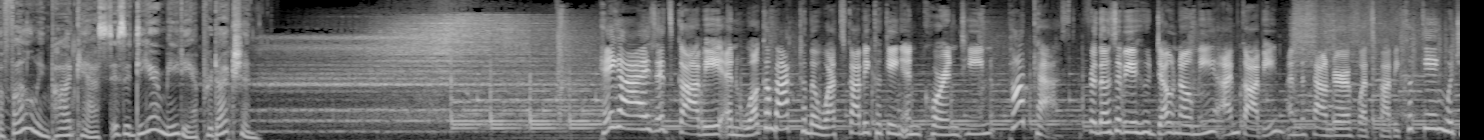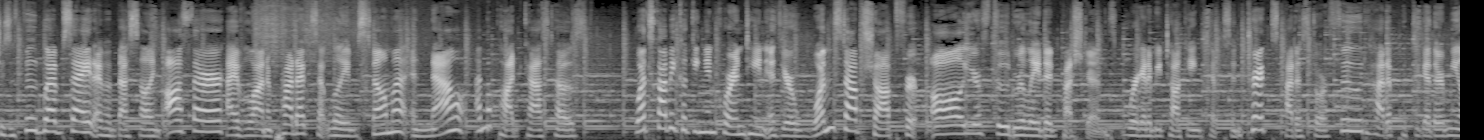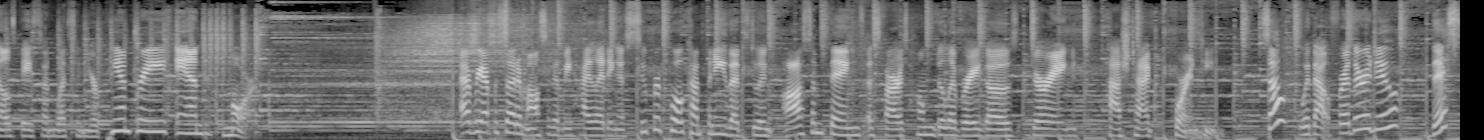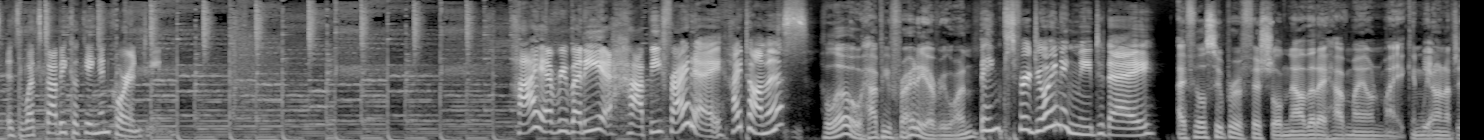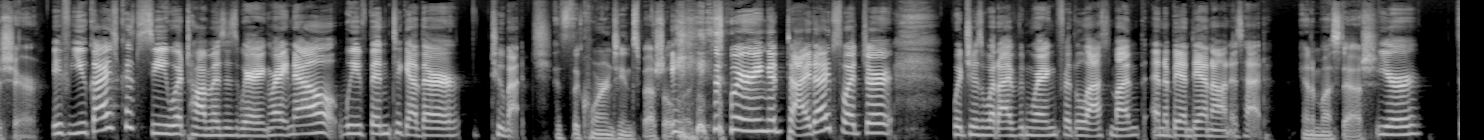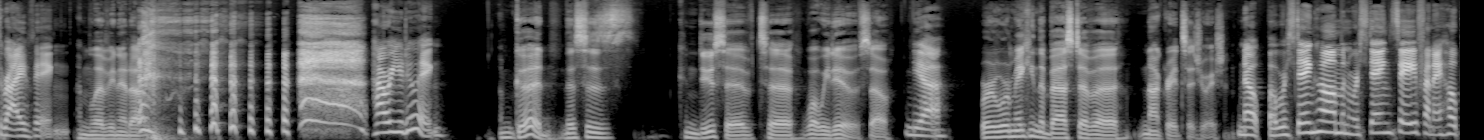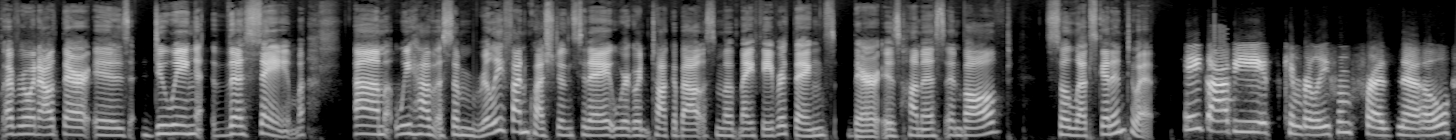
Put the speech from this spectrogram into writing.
The following podcast is a Dear Media production. Hey guys, it's Gaby, and welcome back to the What's Gaby Cooking in Quarantine podcast. For those of you who don't know me, I'm Gaby. I'm the founder of What's Gaby Cooking, which is a food website. I'm a best-selling author. I have a line of products at Williams Sonoma, and now I'm a podcast host. What's Gaby Cooking in Quarantine is your one stop shop for all your food related questions. We're going to be talking tips and tricks, how to store food, how to put together meals based on what's in your pantry, and more. Every episode, I'm also going to be highlighting a super cool company that's doing awesome things as far as home delivery goes during hashtag quarantine. So, without further ado, this is What's Gaby Cooking in Quarantine. Hi, everybody. Happy Friday. Hi, Thomas. Hello, happy Friday, everyone. Thanks for joining me today. I feel super official now that I have my own mic and we Yeah. don't have to share. If you guys could see what Thomas is wearing right now, we've been together too much. It's the quarantine special. He's wearing a tie dye sweatshirt, which is what I've been wearing for the last month, and a bandana on his head. and a mustache. You're thriving. I'm living it up. How are you doing? I'm good. This is conducive to what we do. So Yeah. we're, we're making the best of a not great situation. Nope. But we're staying home and we're staying safe. And I hope everyone out there is doing the same. Um, we have some really fun questions today. We're going to talk about some of my favorite things. There is hummus involved. So let's get into it. Hey, Gaby, it's Kimberly from Fresno.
